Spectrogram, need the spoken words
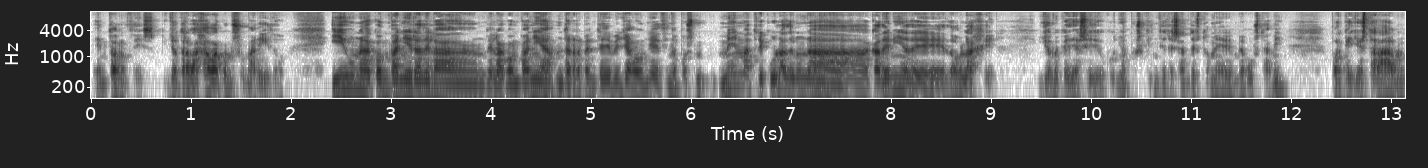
Entonces, yo trabajaba con su marido. Y una compañera de la, de la compañía, de repente llega un día diciendo, pues me he matriculado en una academia de doblaje. Yo me quedé así, digo, coño, pues qué interesante, esto me, me, gusta a mí. Porque yo estaba,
